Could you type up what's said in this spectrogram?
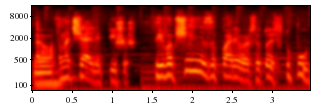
ну. в начале пишешь, ты вообще не запариваешься, то есть в тупую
